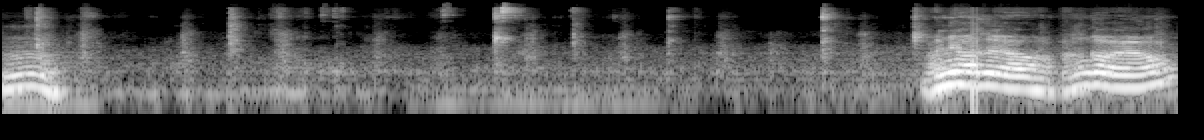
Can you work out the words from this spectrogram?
음. 안녕하세요. 반가워요.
